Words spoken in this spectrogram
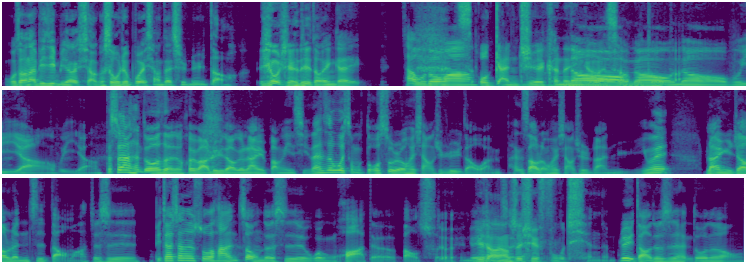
我知道那毕竟比较小，可是我就不会想再去绿岛，因为我觉得绿岛应该 差不多吗？我感觉可能应该会差不多 No, no, 不一样，不一样。但虽然很多人会把绿岛跟蓝屿绑一起，但是为什么多数人会想要去绿岛玩，很少人会想要去蓝屿？因为兰屿叫人之岛嘛，就是比较像是说它很重的是文化的保存。对，绿岛好像是去浮潜的嘛。绿岛就是很多那种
